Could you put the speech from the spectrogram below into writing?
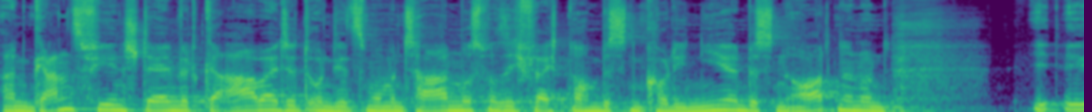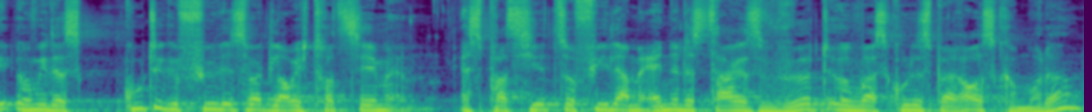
an ganz vielen Stellen wird gearbeitet und jetzt momentan muss man sich vielleicht noch ein bisschen koordinieren, ein bisschen ordnen und irgendwie das gute Gefühl ist aber, glaube ich, trotzdem, es passiert so viel, am Ende des Tages wird irgendwas Gutes bei rauskommen, oder?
